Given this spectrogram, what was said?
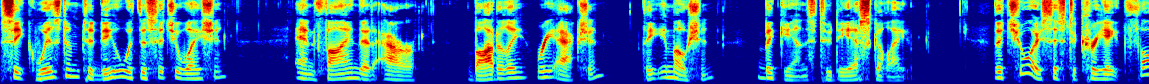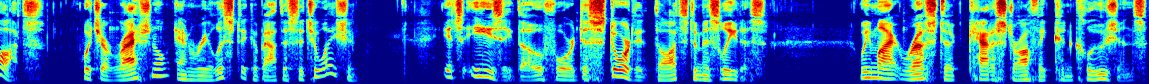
seek wisdom to deal with the situation, and find that our bodily reaction, the emotion, begins to de escalate. The choice is to create thoughts which are rational and realistic about the situation. It's easy, though, for distorted thoughts to mislead us. We might rush to catastrophic conclusions,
